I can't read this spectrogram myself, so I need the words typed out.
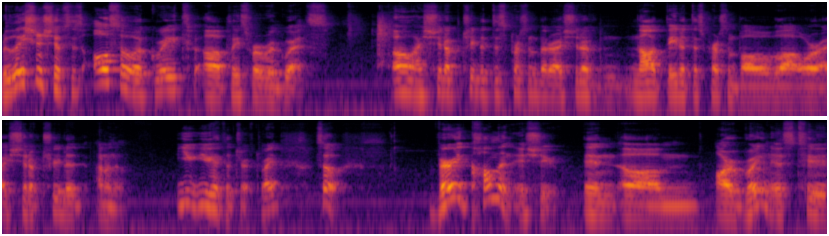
Relationships is also a great uh, place for regrets. Oh, I should have treated this person better. I should have not dated this person. Blah blah blah. Or I should have treated. I don't know. You you get the drift, right? So, very common issue in um, our brain is to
